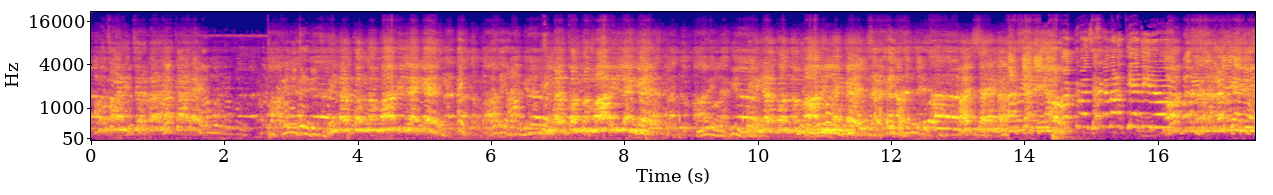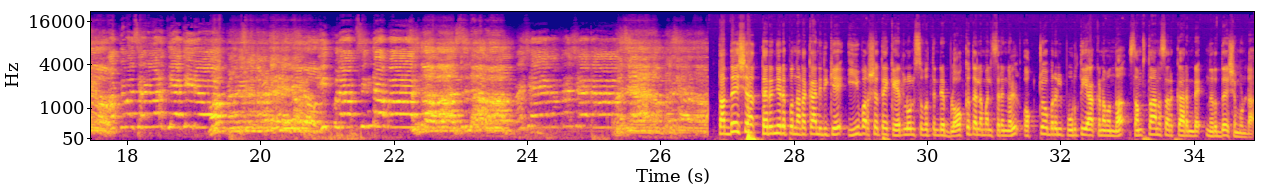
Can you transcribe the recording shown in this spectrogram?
അപമാനിച്ചൊരു ഭരണക്കാരെ നിങ്ങൾക്കൊന്നും മാറില്ലെങ്കിൽ നിങ്ങൾക്കൊന്നും മാറില്ലെങ്കിൽ നിങ്ങൾക്കൊന്നും മാറില്ലെങ്കിൽ മത്സരങ്ങൾ തദ്ദേശ തെരഞ്ഞെടുപ്പ് നടക്കാനിരിക്കെ ഈ വർഷത്തെ കേരളോത്സവത്തിന്റെ ബ്ലോക്ക് തല മത്സരങ്ങൾ ഒക്ടോബറിൽ പൂർത്തിയാക്കണമെന്ന് സംസ്ഥാന സർക്കാരിന്റെ നിർദ്ദേശമുണ്ട്.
